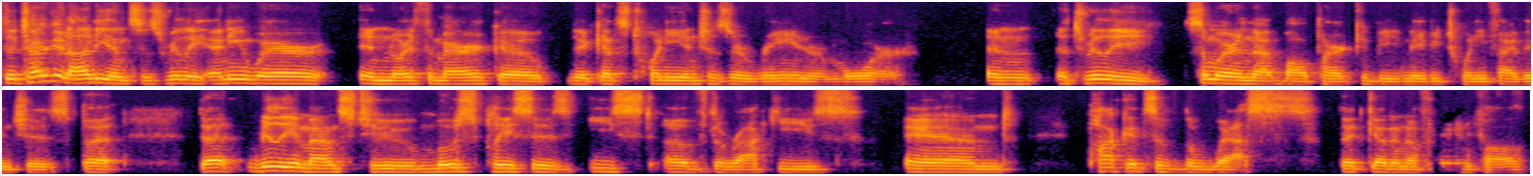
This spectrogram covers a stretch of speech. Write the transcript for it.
the target audience is really anywhere in North America that gets 20 inches of rain or more. And it's really somewhere in that ballpark, could be maybe 25 inches. But that really amounts to most places east of the Rockies and pockets of the West that get enough rainfall.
